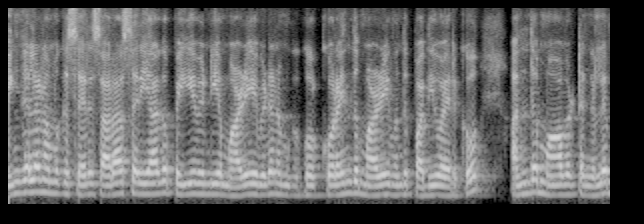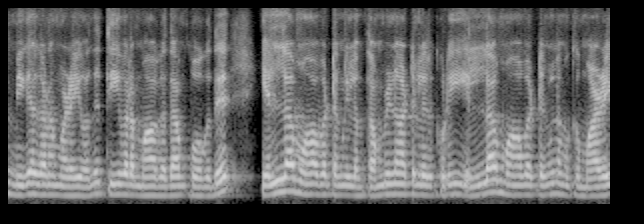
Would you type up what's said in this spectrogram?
எங்கெல்லாம் நமக்கு சரி சராசரியாக பெய்ய வேண்டிய மழையை விட நமக்கு குறைந்த மழை வந்து பதிவாயிருக்கோ அந்த மாவட்டங்களில் மிக கனமழை வந்து தீவிரமாக தான் போகுது. எல்லா மாவட்டங்களிலும் தமிழ்நாட்டில் இருக்கக்கூடிய எல்லா மாவட்டங்களிலும் நமக்கு மழை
